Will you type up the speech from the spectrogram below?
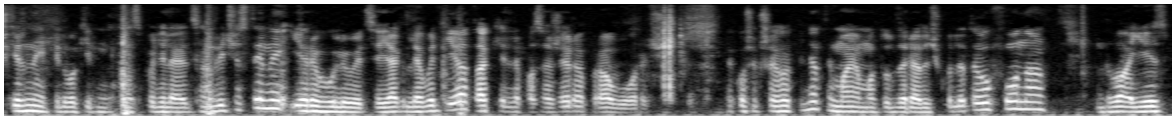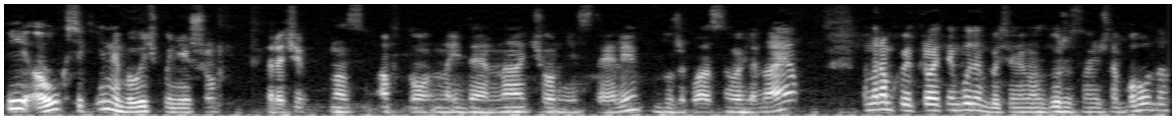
Шкірний підлокітник розподіляється на дві частини і регулюється як для водія, так і для пасажира праворуч. Також, якщо його підняти, маємо тут зарядочку для телефона, два USB, ауксик і невеличку нішу. До речі, у нас авто йде на чорній стелі, дуже класно виглядає. Панорамку відкривати не будемо, бо сьогодні у нас дуже сонячна погода,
